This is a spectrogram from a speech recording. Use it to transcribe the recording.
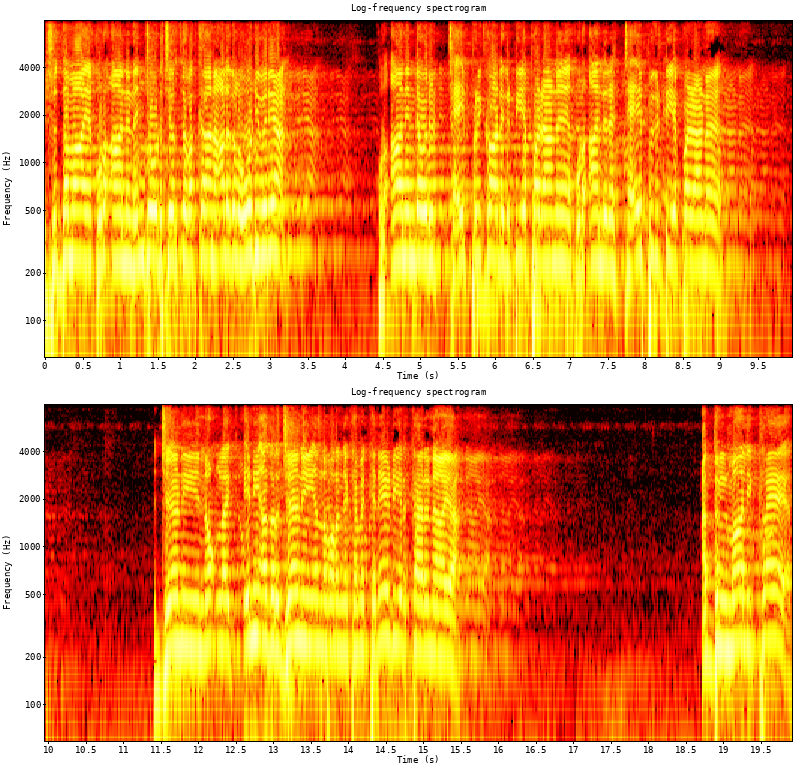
വിശുദ്ധമായ ഖുർആാനെ നെഞ്ചോട് ചേർത്ത് വെക്കാൻ ആളുകൾ ഓടി വരികയാണ്. ഖുർആാനിന്റെ ഒരു ടൈപ്പ് റെക്കോർഡ് കിട്ടിയപ്പോഴാണ് ഖുർആാന്റെ ഒരു ടൈപ്പ് കിട്ടിയപ്പോഴാണ് journey not like any other journey എന്ന് പറഞ്ഞ കനേഡിയക്കാരനായ അബ്ദുൽ മാലിക് ക്ലെയർ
